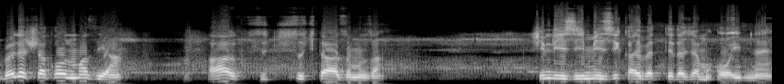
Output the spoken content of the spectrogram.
Böyle şaka olmaz ya. Aa sıç, sıçtı ağzımıza. Şimdi izimizi kaybettireceğim o ibne.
